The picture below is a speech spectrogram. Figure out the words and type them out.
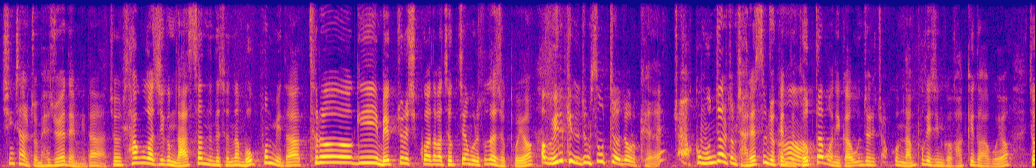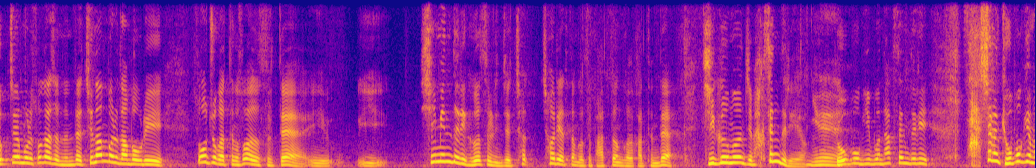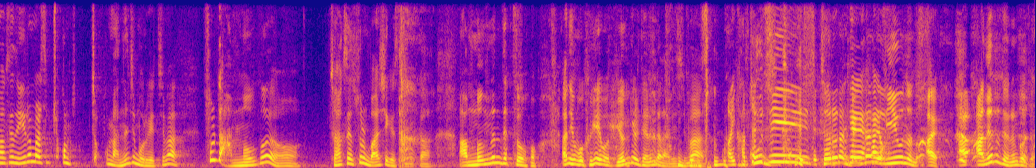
자, 칭찬을 좀 해줘야 됩니다. 저 사고가 지금 났었는데 전남 목포입니다. 트럭이 맥주를 싣고 가다가 적재물이 쏟아졌고요. 아 왜 이렇게 요즘 쏟죠 저렇게? 조금 운전을 좀 잘했으면 좋겠는데 어. 덥다 보니까 운전이 조금 난폭해진 것 같기도 하고요. 적재물이 쏟아졌는데 지난번에도 한번 우리 소주 같은 거 쏟아졌을 때이 이 시민들이 그것을 이제 처, 처리했던 것을 봤던 것 같은데 지금은 지금 학생들이에요. 예. 교복 입은 학생들이 사실은 교복 입은 학생들 이런 말씀 조금 조금 맞는지 모르겠지만 술도 안 먹어요. 저 학생 술 마시겠습니까? 안 먹는데도 아니 뭐 그게 뭐 연결되는 건 아니지만 아니 갑자기 굳이 저렇게 할 이유는 아니, 아, 안 해도 되는 거죠.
